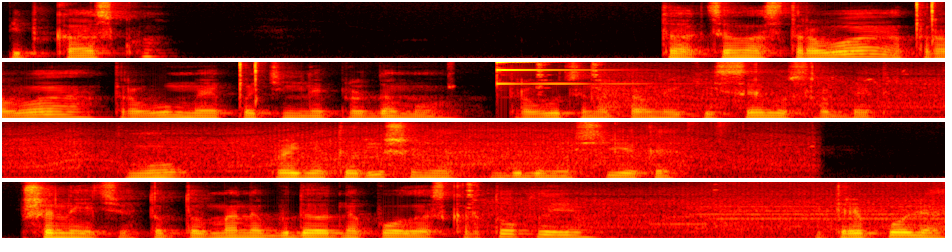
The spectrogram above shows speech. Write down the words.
підказку. Так, це у нас трава, а трава, траву ми потім не продамо. Траву це, напевно, якийсь силос робити. Тому прийнято рішення, будемо сіяти пшеницю. Тобто в мене буде одне поле з картоплею і три поля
